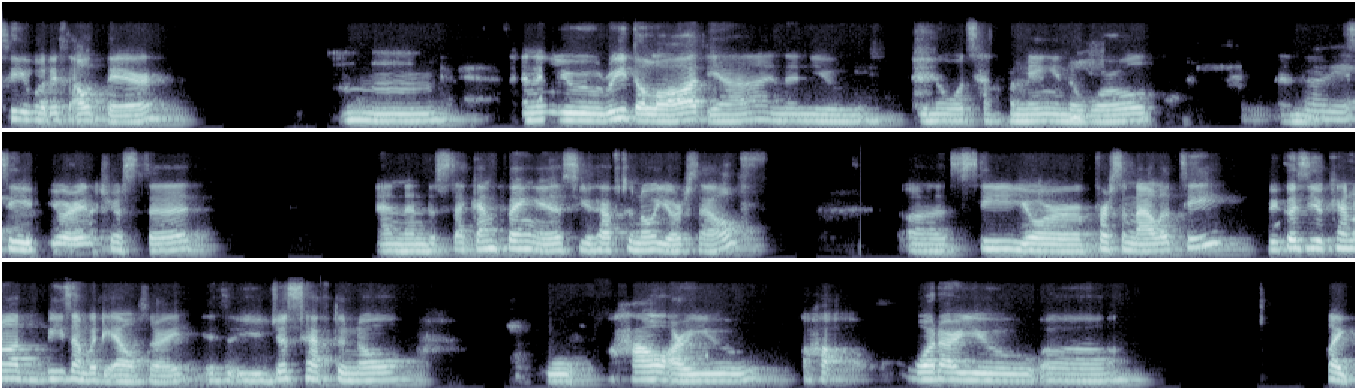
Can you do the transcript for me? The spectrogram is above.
see what is out there mm. and then you read a lot yeah and then you you know what's happening in the world and oh, yeah. see if you're interested and then the second thing is you have to know yourself uh, see your personality because you cannot be somebody else right you just have to know how are you how, what are you uh, like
